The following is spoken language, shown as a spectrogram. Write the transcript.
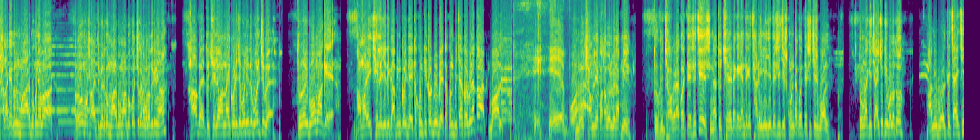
শালাকে এখন মারবো কোন আবার ও মশাই তুমি এরকম মারবো মারবো করছ কেন বলো তো কিনা? হবে তুই ছেলে অন্যায় করেছে বলি তো বলছি বে। তোর ওই বৌমাকে। আমার এই ছেলে যদি গাবিন করে দেয় তখন কি করবি বে? তখন বিচার করবি না তো আর? বল। মুখ সামলিয়ে কথা বলবেন আপনি। তুই কি ঝগড়া করতে এসেছিস? না তুই ছেলেটাকে এখান থেকে ছাড়িয়ে নিয়ে যেতে এসেছিস? কোনটা করতে এসেছিস বল? তোমরা কি চাইছো কি বলো তো? আমি বলতে চাইছি,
